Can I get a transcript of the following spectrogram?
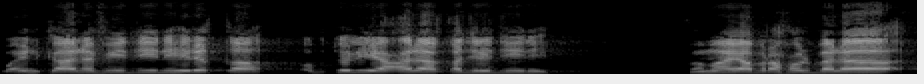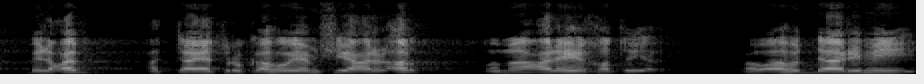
وإن كان في دينه رقة ابتلي على قدر دينه. فما يبرح البلاء بالعبد حتى يتركه يمشي على الأرض وما عليه خطيئة. رواه الدارمي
